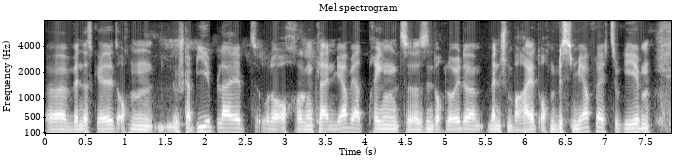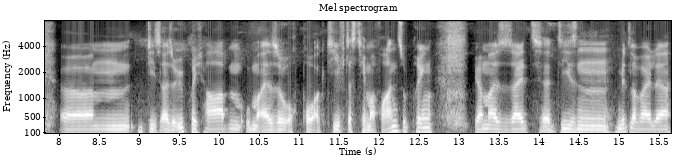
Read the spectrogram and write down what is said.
wenn das Geld auch ein, stabil bleibt oder auch einen kleinen Mehrwert bringt, äh, sind auch Leute, Menschen bereit, auch ein bisschen mehr vielleicht zu geben, ähm, die es also übrig haben, um also auch proaktiv das Thema voranzubringen. Wir haben also seit äh, diesen mittlerweile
